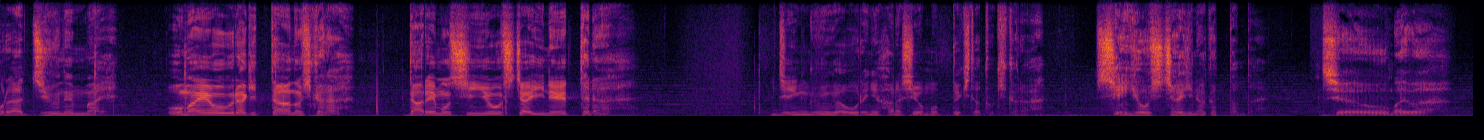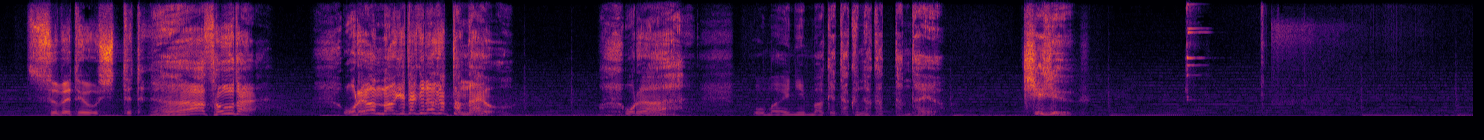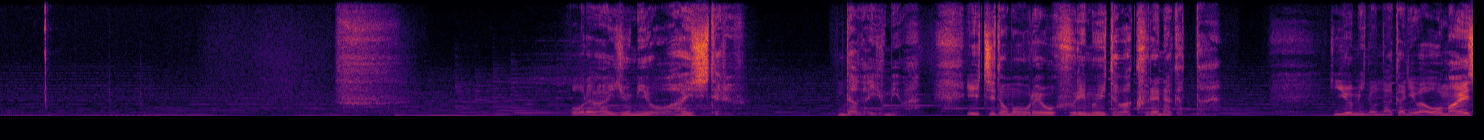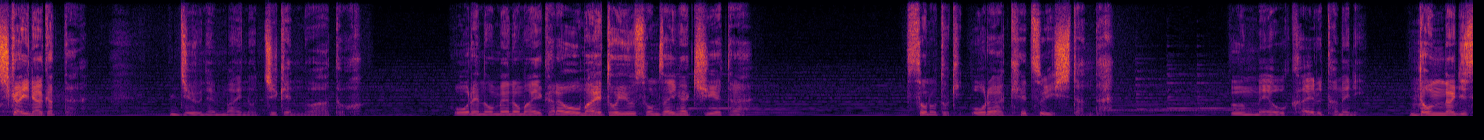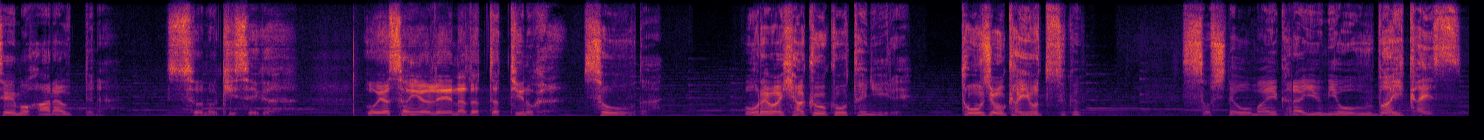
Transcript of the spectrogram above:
俺は10年前お前を裏切ったあの日から誰も信用しちゃいねえってな。神宮が俺に話を持ってきた時から信用しちゃいなかったんだ。じゃあお前は全てを知ってたああそうだ。俺は負けたくなかったんだよ。俺はお前に負けたくなかったんだよ。桐生俺はユミを愛してる。だがユミは一度も俺を振り向いてはくれなかった。ユミの中にはお前しかいなかった。10年前の事件の後俺の目の前からお前という存在が消えた。その時俺は決意したんだ。運命を変えるためにどんな犠牲も払うってな。その犠牲が親さんやレーナだったっていうのか。そうだ。俺は100億を手に入れ登場界を継ぐ。そしてお前から弓を奪い返す。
